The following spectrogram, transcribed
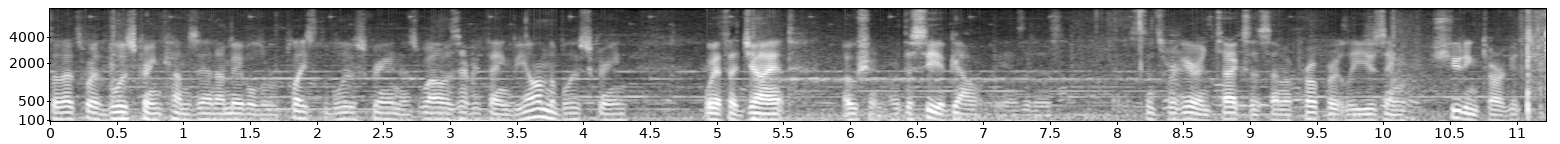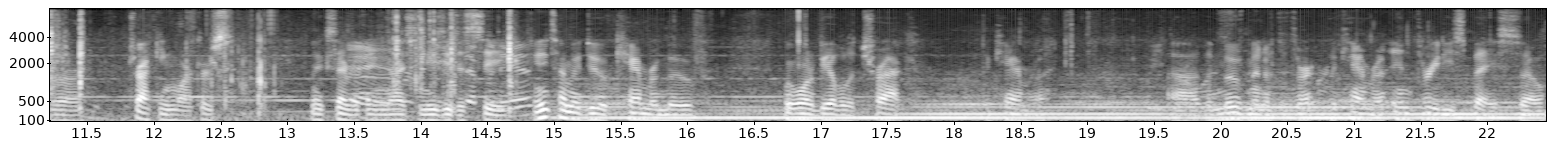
So that's where the blue screen comes in. I'm able to replace the blue screen as well as everything beyond the blue screen with a giant ocean, or the Sea of Galilee as it is. Since we're here in Texas, I'm appropriately using shooting targets for our tracking markers. Makes everything nice and easy to see. Anytime we do a camera move, we want to be able to track the camera, uh, the movement of the, th- the camera in 3D space. So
